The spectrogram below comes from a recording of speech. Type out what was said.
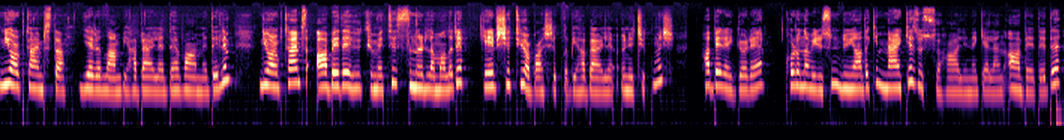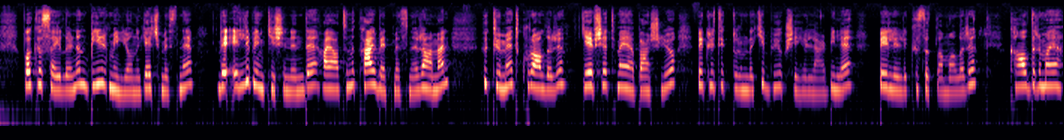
New York Times'ta yer alan bir haberle devam edelim. New York Times ABD hükümeti sınırlamaları gevşetiyor başlıklı bir haberle öne çıkmış. Habere göre koronavirüsün dünyadaki merkez üssü haline gelen ABD'de vaka sayılarının 1 milyonu geçmesine ve 50 bin kişinin de hayatını kaybetmesine rağmen hükümet kuralları gevşetmeye başlıyor ve kritik durumdaki büyük şehirler bile belirli kısıtlamaları kaldırmaya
